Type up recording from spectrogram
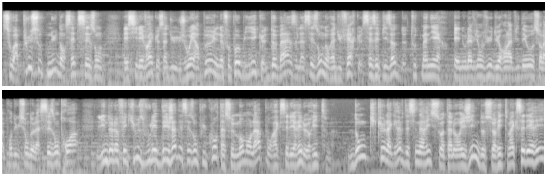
soit plus soutenu dans cette saison. Et s'il est vrai que ça a dû jouer un peu, il ne faut pas oublier que de base, la saison n'aurait dû faire que 16 épisodes de toute manière. Et nous l'avions vu durant la vidéo sur la production de la saison 3, Lindelof et Hughes voulaient déjà des saisons plus courtes à ce moment-là pour accélérer le rythme. Donc que la grève des scénaristes soit à l'origine de ce rythme accéléré,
